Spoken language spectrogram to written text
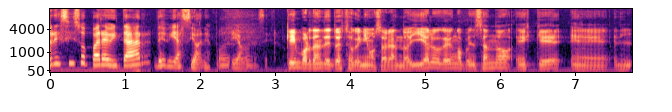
preciso para evitar desviaciones, podríamos decir. Qué importante todo esto que venimos hablando. Y algo que vengo pensando es que eh,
